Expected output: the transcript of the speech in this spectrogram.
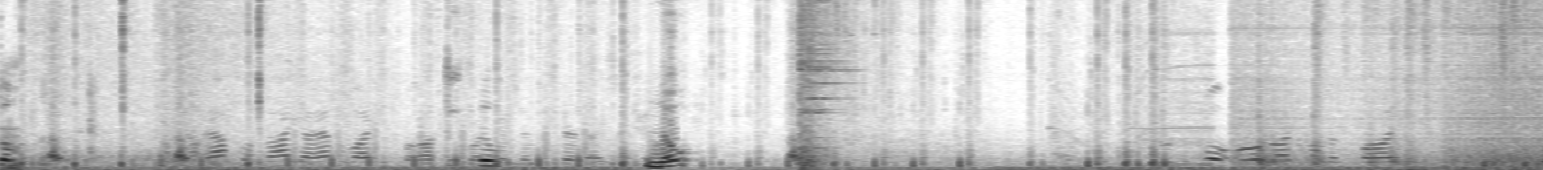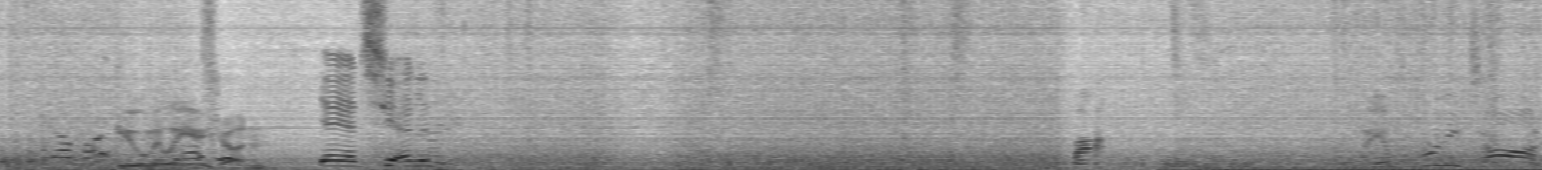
Dum. Jeg er på vej, jeg er på vej. Forresten, går jeg hjem, den skal jeg ikke. Nope. Åh, åh, nej, kom den spy. Det er Humiliation. Ja, ja, det siger alle. Bare. I am fully charged.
